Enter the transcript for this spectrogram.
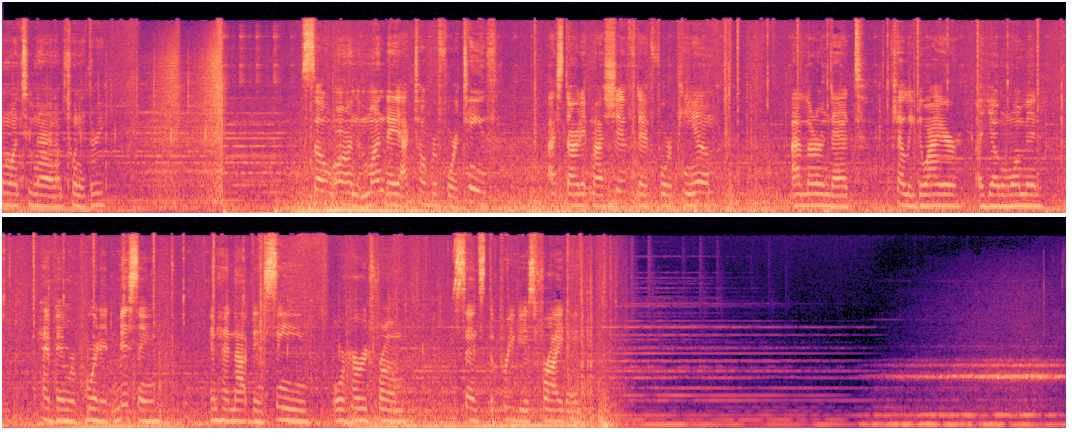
Nine one two nine. I'm 23. So on Monday, October 14th, I started my shift at 4 p.m. I learned that Kelly Dwyer, a young woman, had been reported missing and had not been seen or heard from since the previous Friday.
